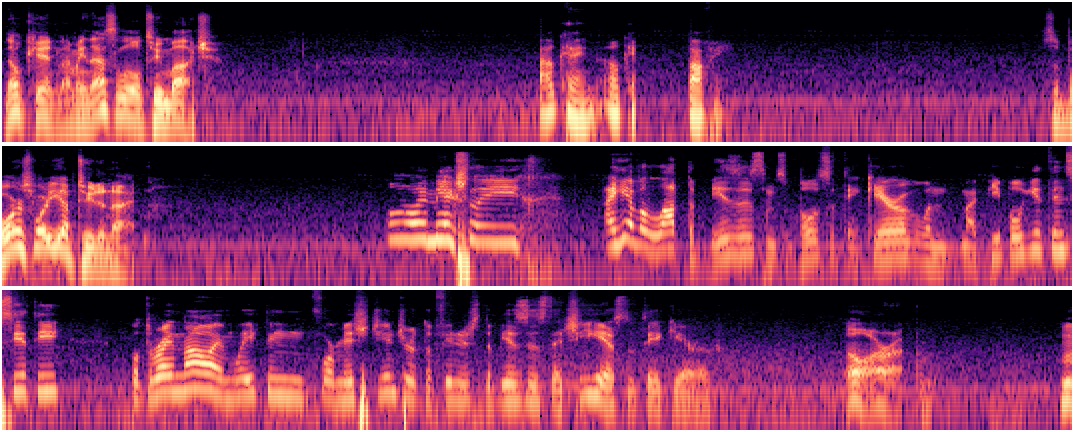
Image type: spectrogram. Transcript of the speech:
No kidding. I mean, that's a little too much. Okay, okay, coffee. So, Boris, what are you up to tonight? Oh, I'm actually. I have a lot of business I'm supposed to take care of when my people get in city, but right now I'm waiting for Miss Ginger to finish the business that she has to take care of. Oh, all right. Hmm.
